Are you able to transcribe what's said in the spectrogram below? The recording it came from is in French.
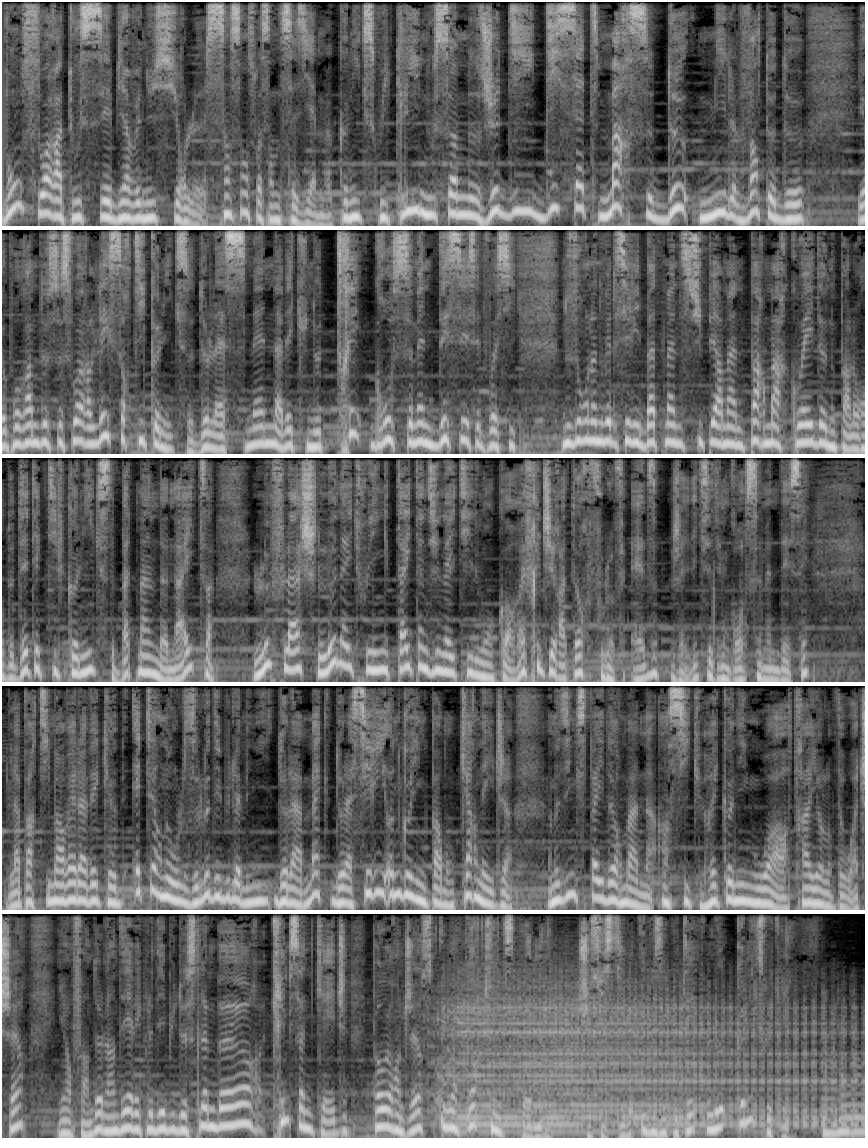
Bonsoir à tous et bienvenue sur le 576e Comics Weekly. Nous sommes jeudi 17 mars 2022. Et au programme de ce soir, les sorties comics de la semaine avec une très grosse semaine d'essai cette fois-ci. Nous aurons la nouvelle série Batman Superman par Mark Wade. Nous parlerons de Detective Comics, Batman the Night, le Flash, le Nightwing, Titans United ou encore Refrigerator Full of Heads. J'avais dit que c'était une grosse semaine d'essai la partie Marvel avec euh, Eternals, le début de la mini, de la série ongoing, pardon, Carnage, Amazing Spider-Man, ainsi que Reckoning War, Trial of the Watcher, et enfin de l'indé avec le début de Slumber, Crimson Cage, Power Rangers ou encore Kingspawn. Je suis Steve et vous écoutez le Comics Weekly.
